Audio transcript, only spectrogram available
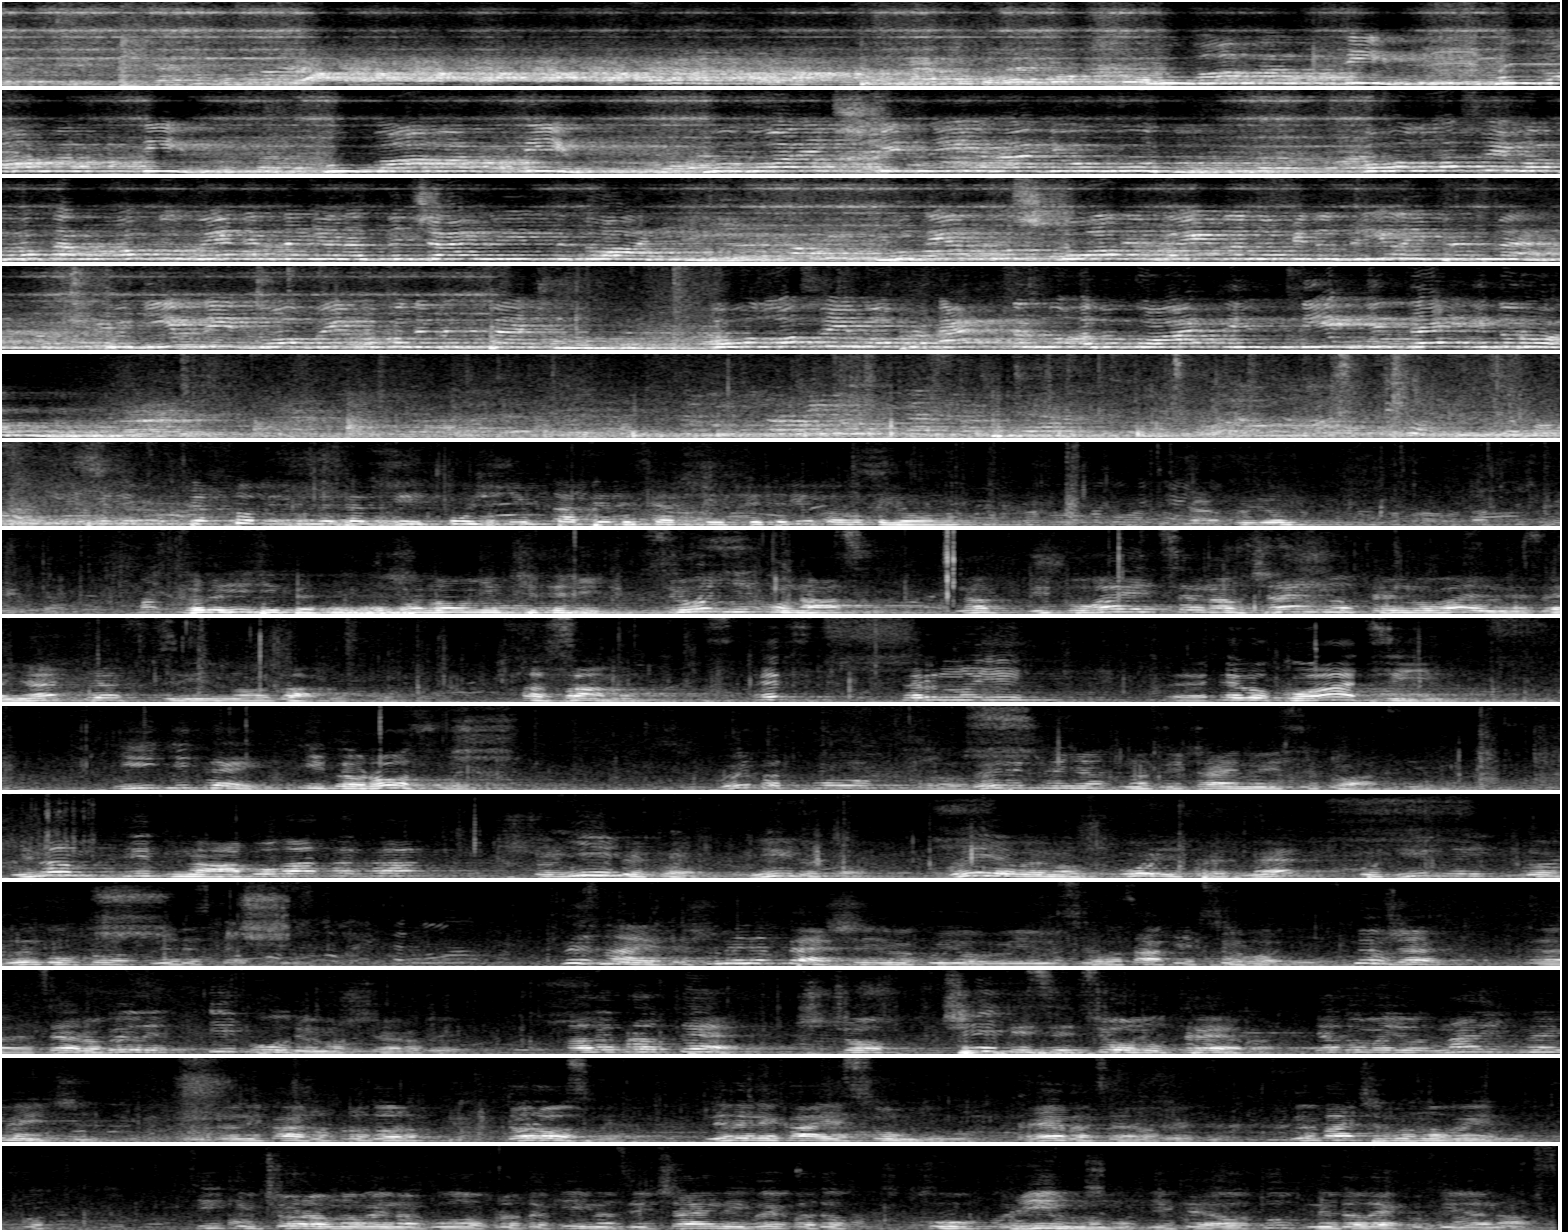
Увага 586 учнів та 56 вчителів евакуйовано. Дорогі діти, шановні вчителі, сьогодні у нас відбувається навчально-тренувальне заняття з цивільного захисту, а саме з екстерної е, евакуації і дітей, і дорослих в випадку е, виникнення надзвичайної ситуації. І нам відна була така, що нібито, нібито виявлено в школі предмет, подібний до вибухонебезпечного. Ви знаєте, що ми не вперше евакуйовуємося отак, як сьогодні. Ми вже е, це робили і будемо ще робити. Але про те, що вчитися цьому треба, я думаю, навіть найменший, вже не кажу про дорослих, не виникає сумніву. Треба це робити. Ми бачимо новини. От тільки вчора в новинах було про такий надзвичайний випадок у Рівному, яке отут недалеко біля нас.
